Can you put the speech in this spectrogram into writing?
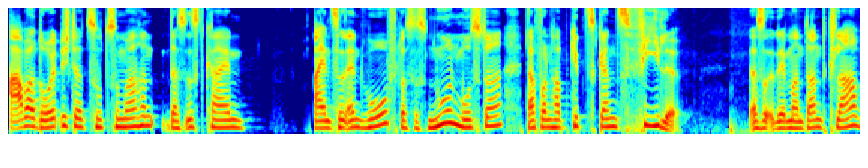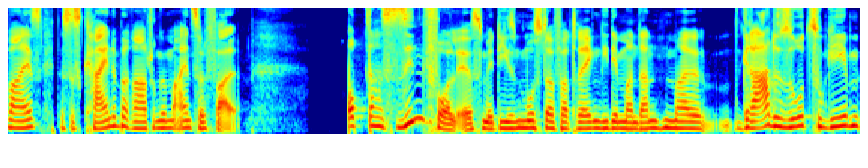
aber deutlich dazu zu machen, das ist kein Einzelentwurf, das ist nur ein Muster, davon gibt es ganz viele. Also der Mandant klar weiß, das ist keine Beratung im Einzelfall. Ob das sinnvoll ist, mit diesen Musterverträgen, die dem Mandanten mal gerade so zu geben,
